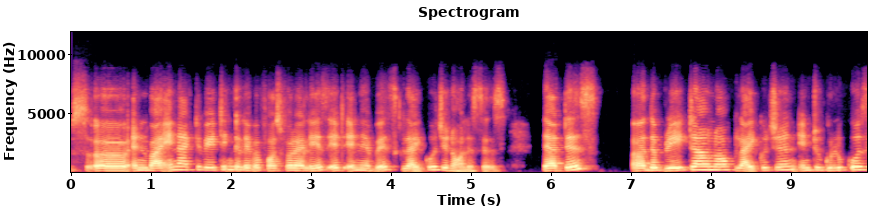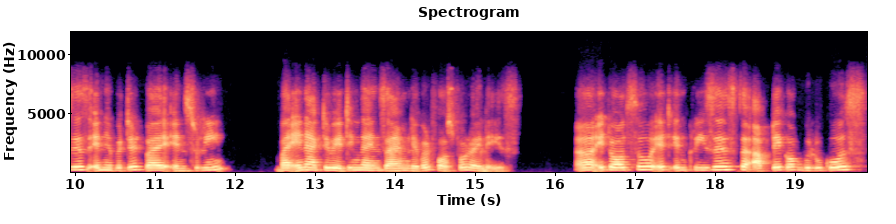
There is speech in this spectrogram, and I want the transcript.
so, uh, and by inactivating the liver phosphorylase, it inhibits glycogenolysis. That is, uh, the breakdown of glycogen into glucose is inhibited by insulin by inactivating the enzyme liver phosphorylase. Uh, it also it increases the uptake of glucose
